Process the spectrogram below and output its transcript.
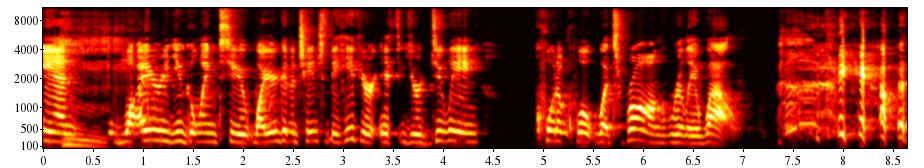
and mm. why are you going to why are you going to change the behavior if you're doing quote unquote what's wrong really well? you know,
